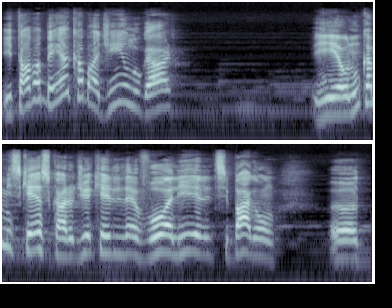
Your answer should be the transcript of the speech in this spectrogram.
E estava bem acabadinho o lugar. E eu nunca me esqueço, cara, o dia que ele levou ali, ele disse, Bagão, uh,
